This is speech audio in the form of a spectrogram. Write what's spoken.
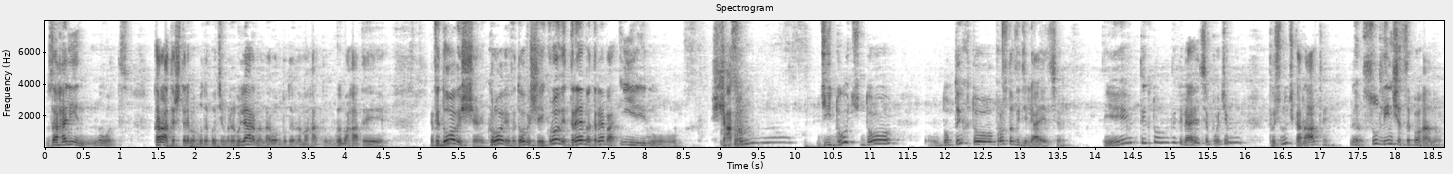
Взагалі, ну от, карати ж треба буде потім регулярно, народ буде намагати, вимагати видовища, і крові, видовища і крові, треба, треба. І ну, з часом дійдуть до, до тих, хто просто виділяється. І тих, хто виділяється, потім почнуть карати. Ну, Суд лінча це погано.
